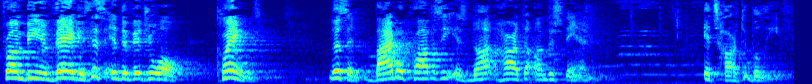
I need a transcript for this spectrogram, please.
from being vague as this individual claims. Listen, Bible prophecy is not hard to understand. It's hard to believe.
